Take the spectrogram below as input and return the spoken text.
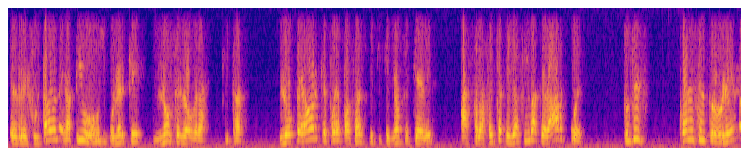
el resultado negativo, vamos a suponer que no se logra quitar. Lo peor que puede pasar es que el señor se quede hasta la fecha que ya se iba a quedar, pues. Entonces, ¿cuál es el problema?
